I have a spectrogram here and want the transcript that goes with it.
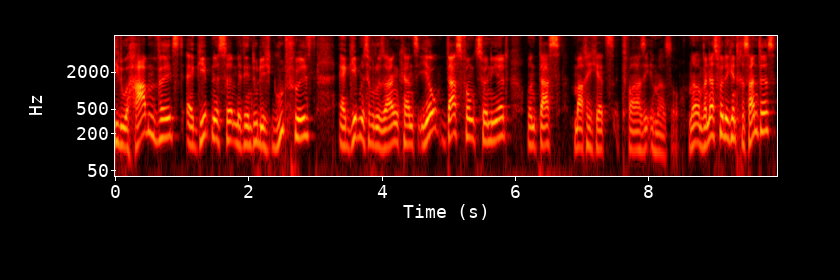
die du haben willst, Ergebnisse, mit denen du dich gut fühlst, Ergebnisse, wo du sagen kannst, jo, das funktioniert und das mache ich jetzt quasi immer so. Ne? Und wenn das für dich interessant ist,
